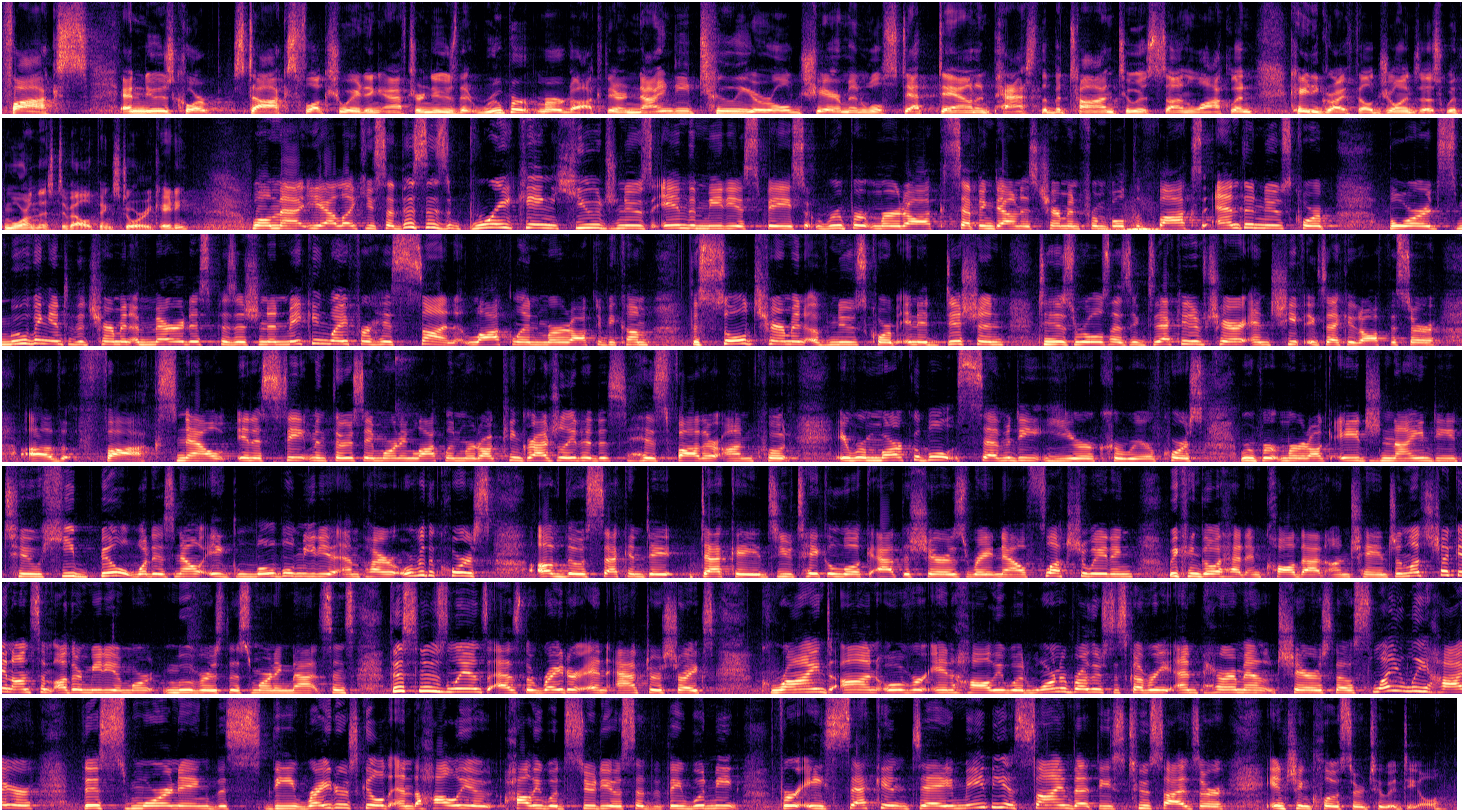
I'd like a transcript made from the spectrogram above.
Fox and News Corp stocks fluctuating after news that Rupert Murdoch, their 92-year-old chairman, will step down and pass the baton to his son Lachlan. Katie Greifeld joins us with more on this developing story. Katie? Well, Matt, yeah, like you said, this is breaking huge news in the media space. Rupert Murdoch stepping down as chairman from both the Fox and the News Corp boards, moving into the chairman emeritus position and making way for his son, Lachlan Murdoch, to become the sole chairman of News Corp in addition to his roles as executive chair and chief executive officer of Fox. Now, in a statement Thursday morning, Lachlan Murdoch congratulated his, his father on, quote, a remarkable 70-year career. Of course, Rupert Murdoch, age 92, he built what is now a global media empire over the course of those second de decades. You take a look at the shares right now fluctuating. We can go ahead and call that unchanged. And let's check in on some other media movers this morning, Matt, since this news lands as the writer and actor strikes grind on over in Hollywood. Warner Brothers Discovery and Paramount shares, though, slightly higher this morning. This, the Writers Guild and the Hollywood studios said that they would meet for a second day, maybe a sign that these two sides are inching closer to a deal.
